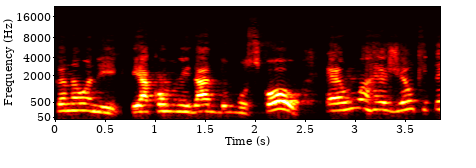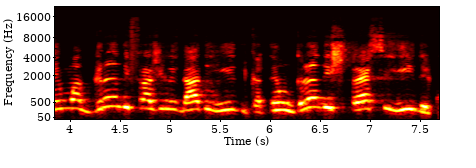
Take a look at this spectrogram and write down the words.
Canauani e a comunidade do Moscou, é uma região que tem uma grande fragilidade hídrica, tem um grande estresse hídrico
